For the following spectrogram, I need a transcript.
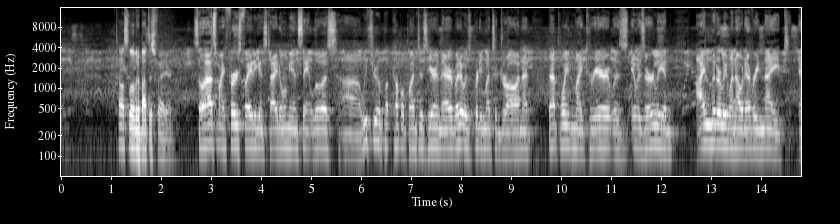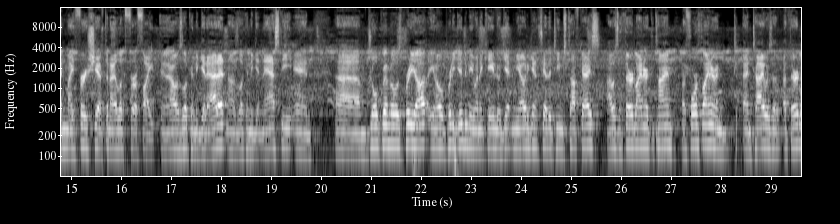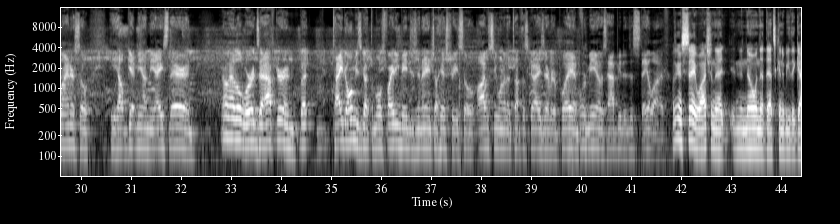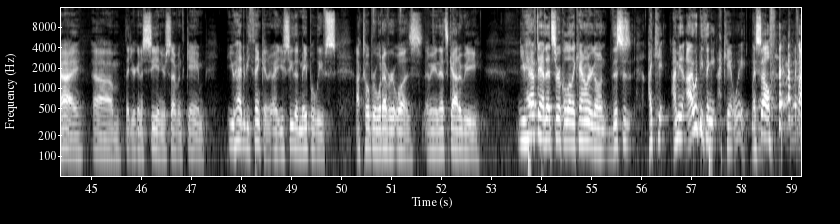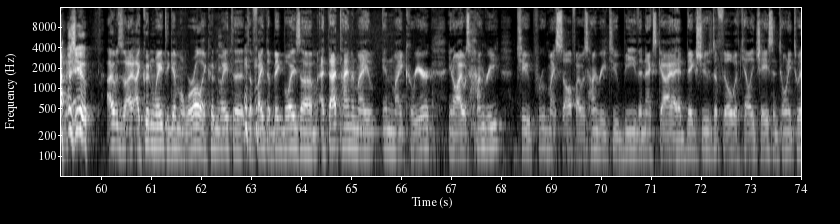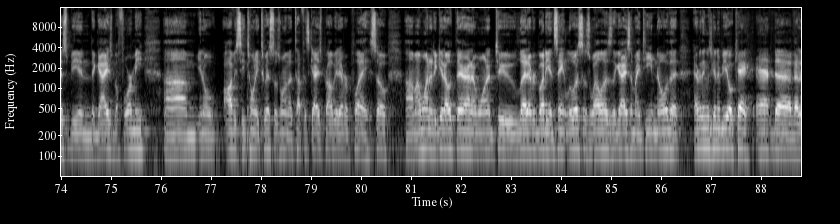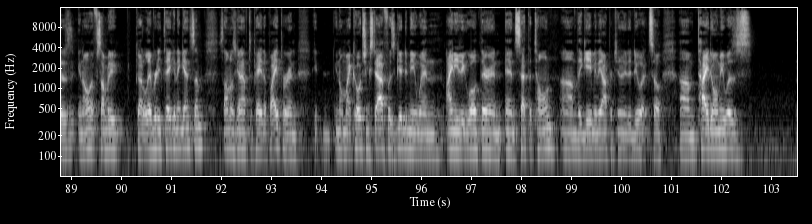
Tell us a little bit about this fight here. So that's my first fight against Ty Domi in St. Louis. Uh, we threw a p- couple punches here and there, but it was pretty much a draw. And at that point in my career, it was it was early, and I literally went out every night in my first shift, and I looked for a fight, and I was looking to get at it, and I was looking to get nasty, and um, Joel Quenneville was pretty, you know, pretty good to me when it came to getting me out against the other team's tough guys. I was a third liner at the time, or fourth liner, and and Ty was a, a third liner, so he helped get me on the ice there, and you know, I had little words after, and but Ty Domi's got the most fighting majors in NHL history, so obviously one of the toughest guys ever to play. And for me, I was happy to just stay alive. I was going to say, watching that and knowing that that's going to be the guy um, that you're going to see in your seventh game, you had to be thinking. Right? You see the Maple Leafs, October, whatever it was. I mean, that's got to be. You have to have that circle on the calendar going. This is. I can't. I mean, I would be thinking. I can't wait myself if I was you. I was I, I couldn't wait to give him a whirl. I couldn't wait to, to fight the big boys. Um, at that time in my in my career, you know, I was hungry to prove myself. I was hungry to be the next guy. I had big shoes to fill with Kelly Chase and Tony Twist being the guys before me. Um, you know, obviously Tony Twist was one of the toughest guys probably to ever play. So um, I wanted to get out there and I wanted to let everybody in St. Louis as well as the guys on my team know that everything was going to be okay. And uh, that is, you know, if somebody got a liberty taken against them, someone's going to have to pay the piper. And, you know, my coaching staff was good to me when I needed to go out there and, and set the tone. Um, they gave me the opportunity to do it. So um, Ty Domi was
